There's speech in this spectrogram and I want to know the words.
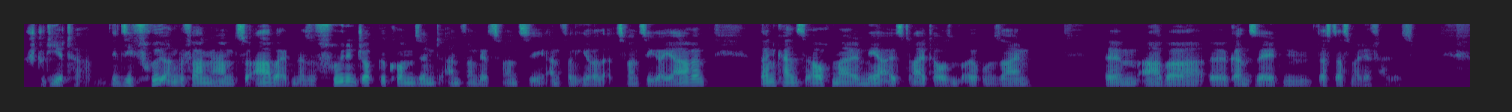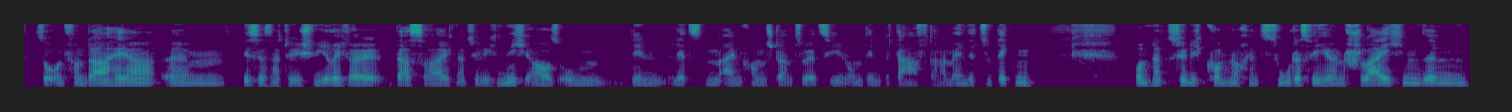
studiert haben. Wenn sie früh angefangen haben zu arbeiten, also früh in den Job gekommen sind, Anfang, der 20, Anfang ihrer 20er Jahre, dann kann es auch mal mehr als 3.000 Euro sein, ähm, aber äh, ganz selten, dass das mal der Fall ist. So, und von daher ähm, ist es natürlich schwierig, weil das reicht natürlich nicht aus, um den letzten Einkommensstand zu erzielen, um den Bedarf dann am Ende zu decken. Und natürlich kommt noch hinzu, dass wir hier einen schleichenden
